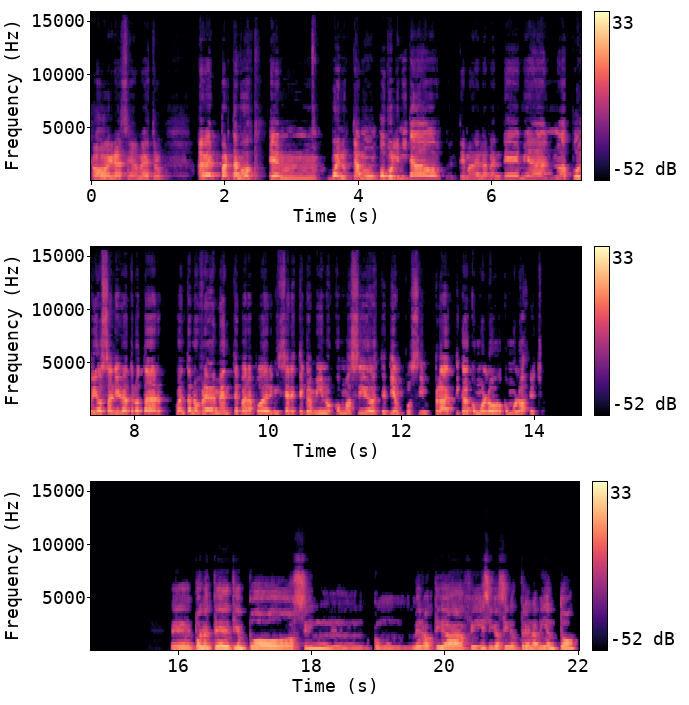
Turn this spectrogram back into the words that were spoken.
oh, gracias, maestro. A ver, partamos. bueno, estamos un poco limitados, el tema de la pandemia, no has podido salir a trotar. Cuéntanos brevemente para poder iniciar este camino, ¿cómo ha sido este tiempo sin práctica? ¿Cómo lo, cómo lo has hecho? Eh, bueno, este tiempo sin, con menos actividad física, sin entrenamiento,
